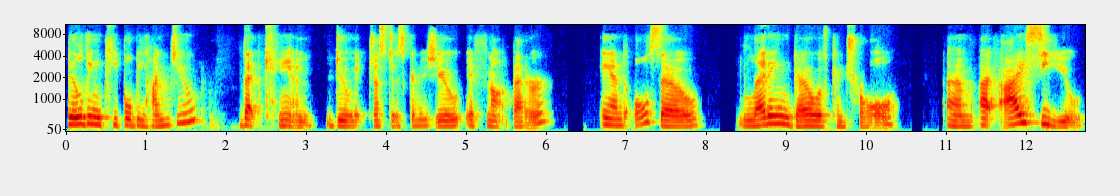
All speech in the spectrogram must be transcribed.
building people behind you that can do it just as good as you if not better and also letting go of control um, I, I see you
